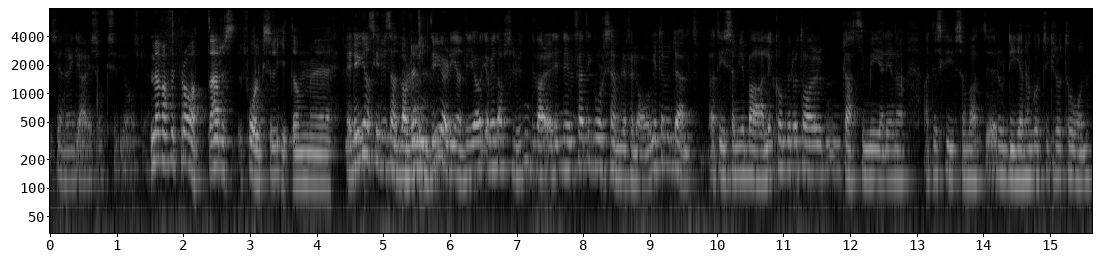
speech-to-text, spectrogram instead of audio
Senare Gais och Syrianska. Men varför pratar folk så lite om... Eh, Nej, det är ganska intressant varför de inte gör det egentligen. Jag, jag vet absolut inte varför. Det är för att det går sämre för laget eventuellt. Att Issam Jebali kommer att ta plats i medierna. Att det skrivs om att Rodén har gått till Croton.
